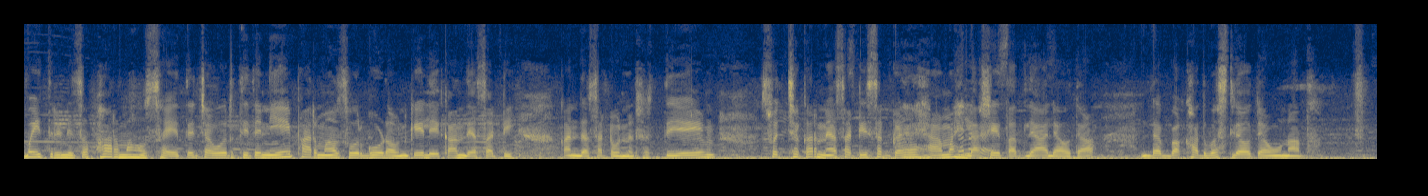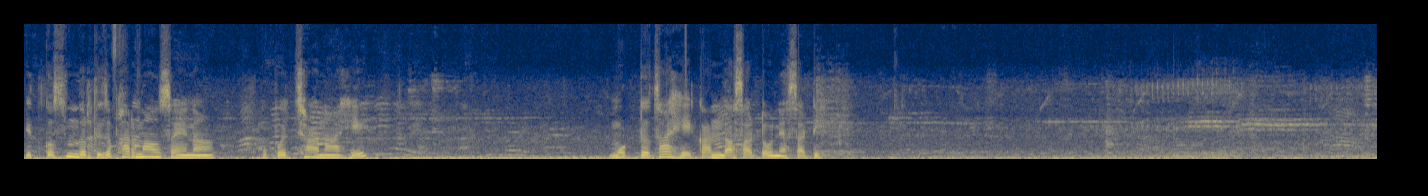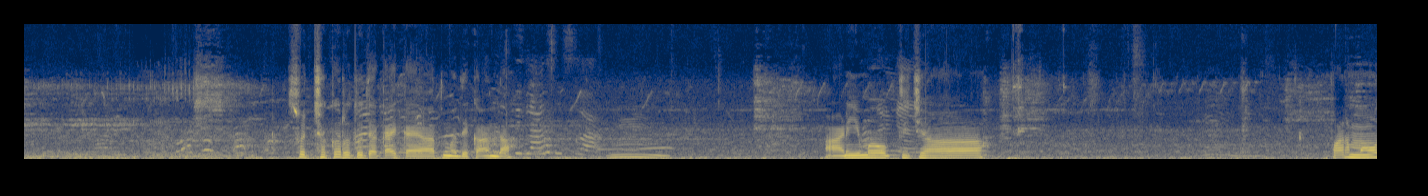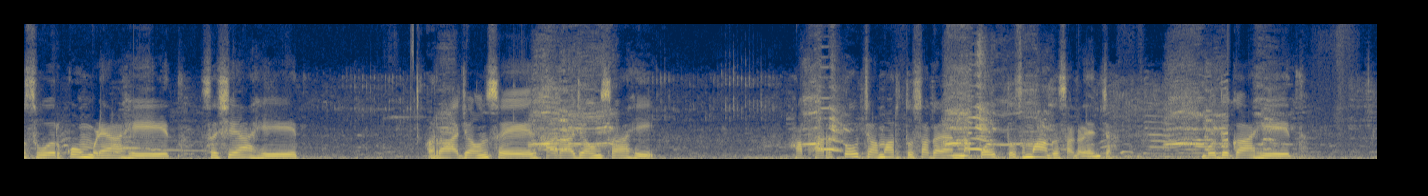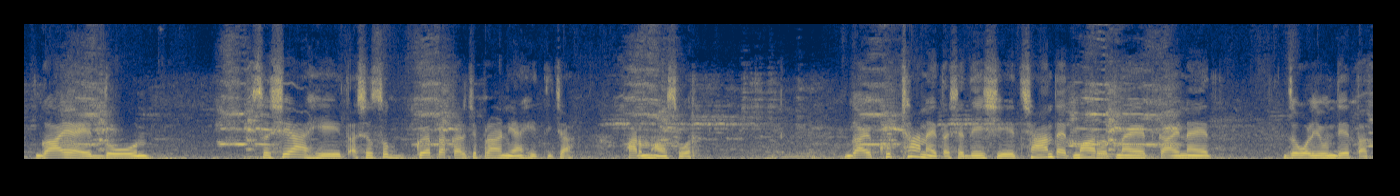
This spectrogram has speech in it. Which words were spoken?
मैत्रिणीचा form house आहे. त्याच्यावरती त्यांनी फार्म हाऊसवर गोडाऊन केले कांद्यासाठी. कांदा साठवण्यासाठी ते स्वच्छ करण्यासाठी सगळ्या ह्या महिला शेतातल्या आल्या होत्या. डब्बा खात बसल्या होत्या उन्हात. इतकं सुंदर तिचं फार्म हाऊस आहे ना. खूपच छान आहे. मोठंच आहे कांदा साठवण्यासाठी. स्वच्छ करत होत्या काय काय आतमध्ये कांदा. आणि मग तिच्या फार्म हाऊसवर कोंबड्या आहेत ससे आहेत. राजहंस आहे हा राजहंस आहे. हा फार टोचा मारतो सगळ्यांना पळतोच मागं सगळ्यांच्या. बदकं आहेत गाय आहेत दोन. ससे आहेत अशा सगळ्या प्रकारचे प्राणी आहेत तिच्या फार्म हाऊसवर गाय खूप छान आहेत अशा देशी आहेत शांत आहेत मारत नाहीत काय नाहीत जवळ येऊन देतात.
